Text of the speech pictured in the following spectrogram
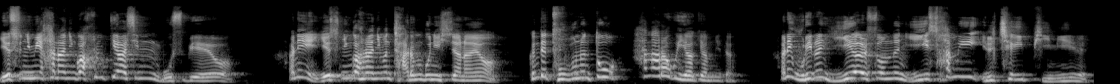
예수님이 하나님과 함께 하신 모습이에요. 아니 예수님과 하나님은 다른 분이시잖아요. 근데 두 분은 또 하나라고 이야기합니다. 아니 우리는 이해할 수 없는 이 삼위일체의 비밀.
